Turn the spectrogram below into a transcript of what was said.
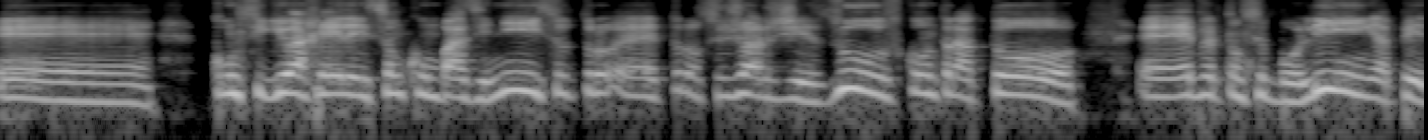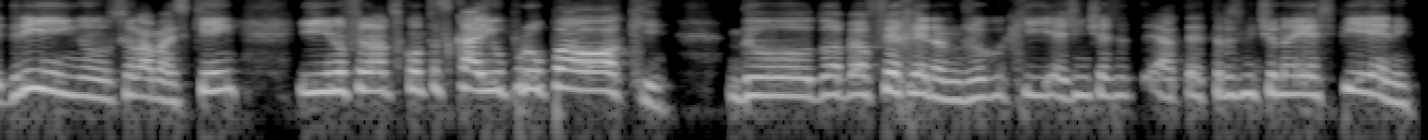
é, conseguiu a reeleição com base nisso, é, trouxe Jorge Jesus, contratou é, Everton Cebolinha, Pedrinho, sei lá mais quem, e no final das contas caiu para o PAOK do, do Abel Ferreira, no jogo que a gente até, até transmitiu na ESPN.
